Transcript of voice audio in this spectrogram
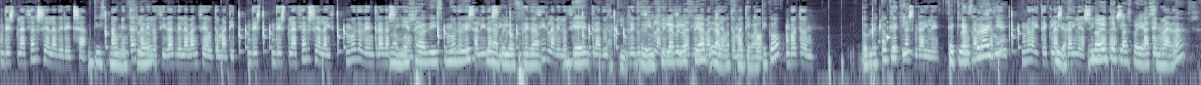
Desplazarse a la derecha. Aumentar la velocidad del avance automático. desplazarse a la modo de entrada Vamos siguiente. A modo de salida la velocidad reducir la velocidad, de, aquí. reducir, reducir la velocidad, del avance, automático. Botón. Doble toque. Teclas braille. Teclas braille. No hay teclas braille asignadas. No hay teclas braille asignadas.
